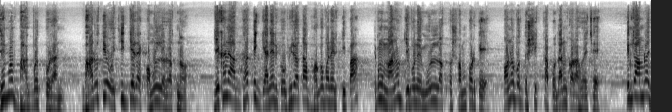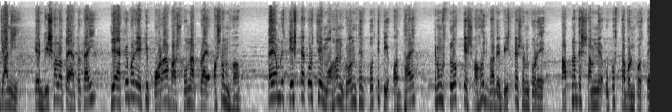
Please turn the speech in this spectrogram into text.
শ্রীমদ্ ভাগবত পুরাণ ভারতীয় ঐতিহ্যের এক অমূল্য রত্ন, যেখানে আধ্যাত্মিক জ্ঞানের গভীরতা, ভগবানের কৃপা এবং মানব জীবনের মূল লক্ষ্য সম্পর্কে অনবদ্য শিক্ষা প্রদান করা হয়েছে। কিন্তু আমরা জানি এর বিশালতা এতটাই যে একেবারে এটি পড়া বা শোনা প্রায় অসম্ভব। তাই আমরা চেষ্টা করছি এই মহান গ্রন্থের প্রতিটি অধ্যায় এবং শ্লোককে সহজভাবে বিশ্লেষণ করে আপনাদের সামনে উপস্থাপন করতে।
